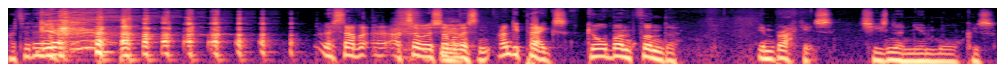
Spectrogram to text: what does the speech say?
I don't know. let's have a, uh, so let's have Yeah. a listen. Andy Peggs, Goldband Thunder, in brackets, cheese and onion walkers.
